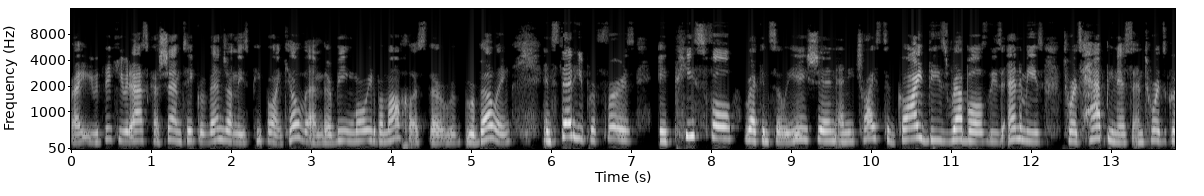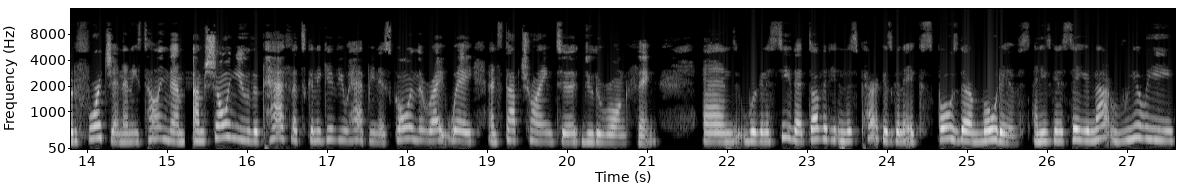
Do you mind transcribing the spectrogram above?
right? You would think he would ask Hashem, take revenge on these people and kill them. They're being morid b'malchus. They're re- rebelling. Instead, he prefers a peaceful reconciliation and he tries to guide these rebels, these enemies, towards happiness and towards good fortune. And he's telling them, I'm showing you the path that's going to give you happiness. Go in the right way and stop trying to do the wrong thing. And we're going to see that David in this parak is going to expose their motives. And he's going to say, you're not really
